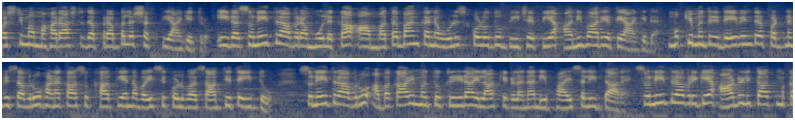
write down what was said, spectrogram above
ಪಶ್ಚಿಮ ಮಹಾರಾಷ್ಟ್ರದ ಪ್ರಬಲ ಶಕ್ತಿಯಾಗಿದ್ರು. ಈಗ ಸುನೇತ್ರಾ ಅವರ ಮೂಲಕ ಆ ಮತ ಬ್ಯಾಂಕ್ ಅನ್ನು ಉಳಿಸಿಕೊಳ್ಳುವುದು ಬಿಜೆಪಿಯ ಅನಿವಾರ್ಯತೆ ಆಗಿದೆ. ಮುಖ್ಯಮಂತ್ರಿ ದೇವೇಂದ್ರ ಫಡ್ನವೀಸ್ ಅವರು ಹಣಕಾಸು ಖಾತೆಯನ್ನು ವಹಿಸಿಕೊಳ್ಳುವ ಸಾಧ್ಯತೆ ಇದ್ದು, ಸುನೇತ್ರಾ ಅವರು ಅಬಕಾರಿ ಮತ್ತು ಕ್ರೀಡಾ ಇಲಾಖೆಗಳನ್ನು ನಿಭಾಯಿಸಲಿದ್ದಾರೆ. ಸುನೇತ್ರಾ ಅವರಿಗೆ ಆಡಳಿತಾತ್ಮಕ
